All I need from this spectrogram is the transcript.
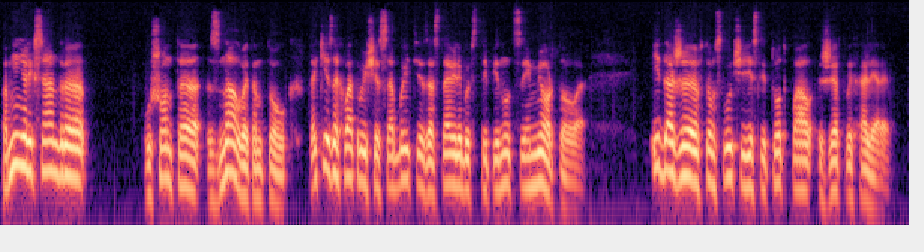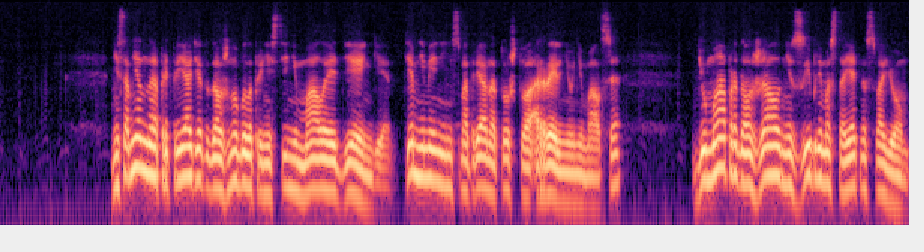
По мнению Александра, уж он-то знал в этом толк, такие захватывающие события заставили бы встрепенуться и мертвого, и даже в том случае, если тот пал жертвой холеры. Несомненно, предприятие это должно было принести немалые деньги. Тем не менее, несмотря на то, что Орель не унимался, Дюма продолжал незыблемо стоять на своем.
